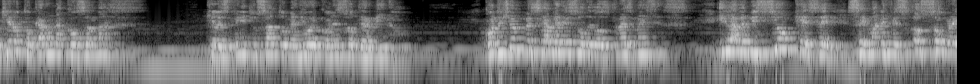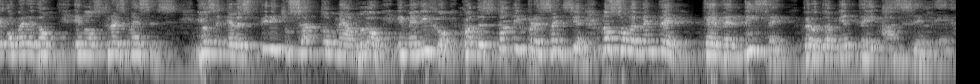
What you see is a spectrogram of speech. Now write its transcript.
quiero tocar una cosa más que el Espíritu Santo me dio y con eso termino. Cuando yo empecé a ver eso de los tres meses y la bendición que se, se manifestó sobre Obededón en los tres meses, yo el Espíritu Santo me habló y me dijo, cuando está mi presencia, no solamente te bendice, pero también te acelera.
